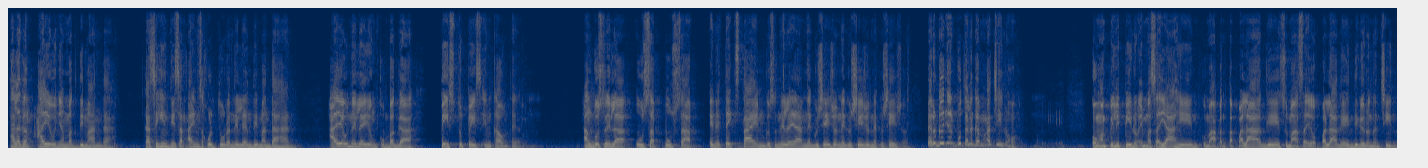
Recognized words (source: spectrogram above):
talagang ayaw niyang magdemanda. Kasi hindi sang ayon sa kultura nila yung demandahan. Ayaw nila yung kumbaga face-to-face encounter. Ang gusto nila, usap-usap. And it takes time. Gusto nila yan. Negotiation, negotiation, negotiation. Pero ganyan po talaga mga Chino. Kung ang Pilipino ay masayahin, kumakanta palagi, sumasayaw palagi, hindi ganoon ang Chino.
